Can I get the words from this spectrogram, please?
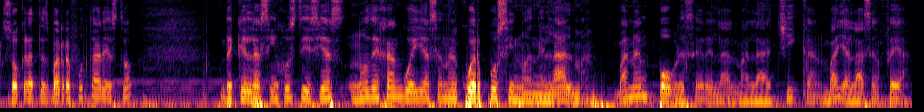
Sócrates va a refutar esto de que las injusticias no dejan huellas en el cuerpo sino en el alma. Van a empobrecer el alma, la achican, vaya, la hacen fea.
